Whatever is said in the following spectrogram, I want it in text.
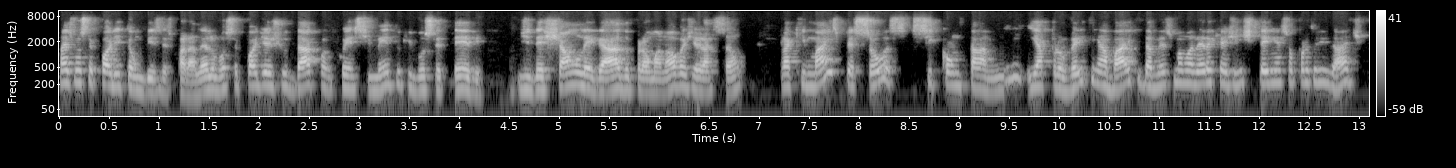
mas você pode ter um business paralelo, você pode ajudar com o conhecimento que você teve de deixar um legado para uma nova geração para que mais pessoas se contaminem e aproveitem a bike da mesma maneira que a gente tem essa oportunidade.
